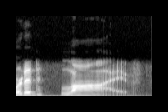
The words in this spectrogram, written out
Recorded live.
